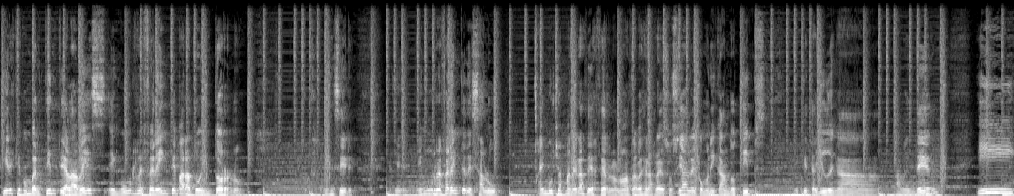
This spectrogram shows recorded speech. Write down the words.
tienes que convertirte a la vez en un referente para tu entorno. Es decir, eh, en un referente de salud. Hay muchas maneras de hacerlo, ¿no? A través de las redes sociales, comunicando tips que te ayuden a, a vender y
